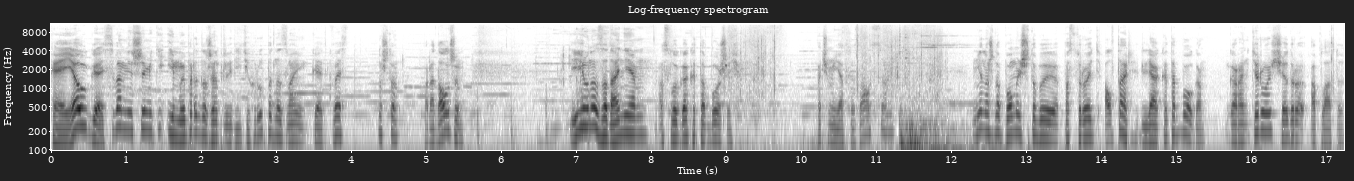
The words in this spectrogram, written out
Хей, hey, guys, с вами Шемики, и мы продолжаем проходить игру под названием Cat Quest. Ну что, продолжим. И у нас задание о слуга Кота Божий. Почему я отказался? Мне нужна помощь, чтобы построить алтарь для Кота Бога. Гарантирую щедрую оплату.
